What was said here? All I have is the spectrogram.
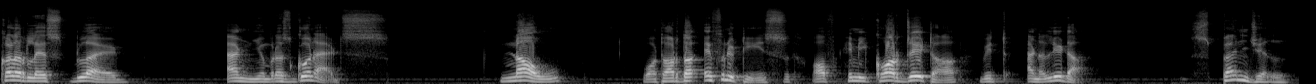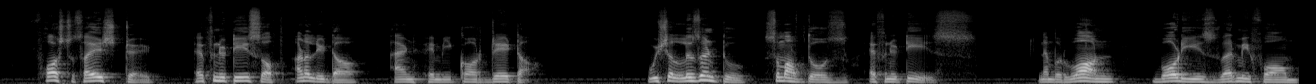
colorless blood, and numerous gonads. Now, what are the affinities of hemichordata with annelida? Spengel first suggested affinities of annelida and hemichordata. We shall listen to some of those affinities. Number 1. Body is vermiform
